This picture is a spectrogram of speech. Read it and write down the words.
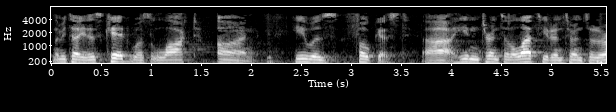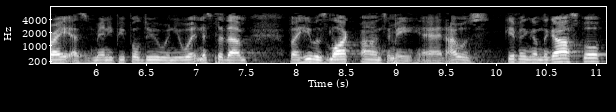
let me tell you, this kid was locked on. He was focused. Uh, he didn't turn to the left, he didn't turn to the right, as many people do when you witness to them. But he was locked onto me. And I was giving him the gospel,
